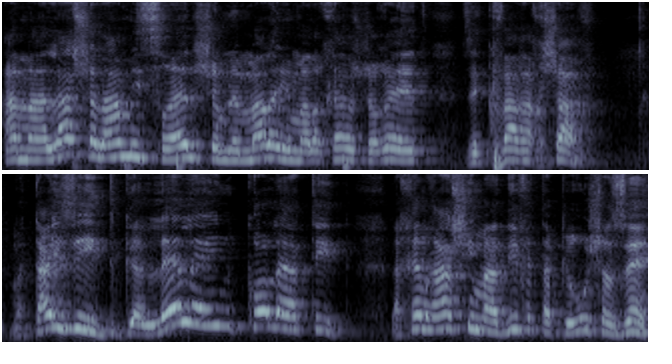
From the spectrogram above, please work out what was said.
המעלה של עם ישראל שהם למעלה ממלאכי השרת זה כבר עכשיו. מתי זה יתגלה לעין כל העתיד. לכן רש"י מעדיף את הפירוש הזה.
